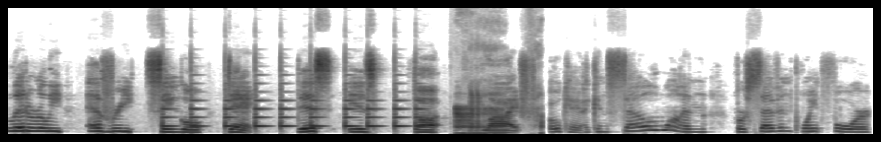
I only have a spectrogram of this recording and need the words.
literally every single day. This is the life. Okay, I can sell one for 7.4,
